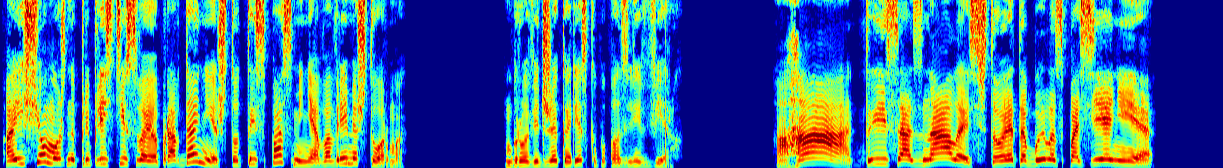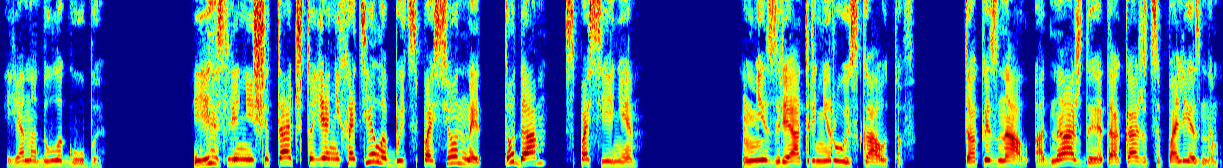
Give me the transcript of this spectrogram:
«А еще можно приплести свое оправдание, что ты спас меня во время шторма». Брови Джека резко поползли вверх. «Ага, ты созналась, что это было спасение!» Я надула губы. «Если не считать, что я не хотела быть спасенной, то да, спасение». «Не зря тренирую скаутов. Так и знал, однажды это окажется полезным».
